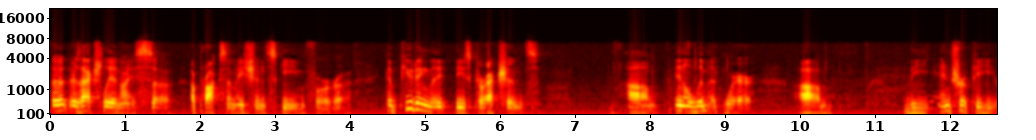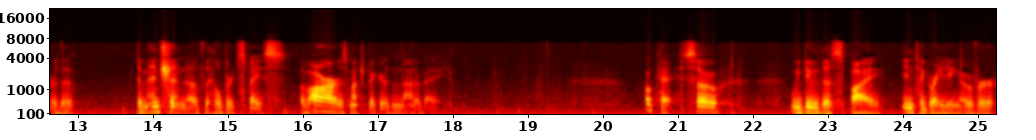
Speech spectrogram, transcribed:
there's actually a nice uh, approximation scheme for uh, computing the, these corrections um, in a limit where um, the entropy or the dimension of the Hilbert space of R is much bigger than that of A. Okay, so we do this by integrating over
